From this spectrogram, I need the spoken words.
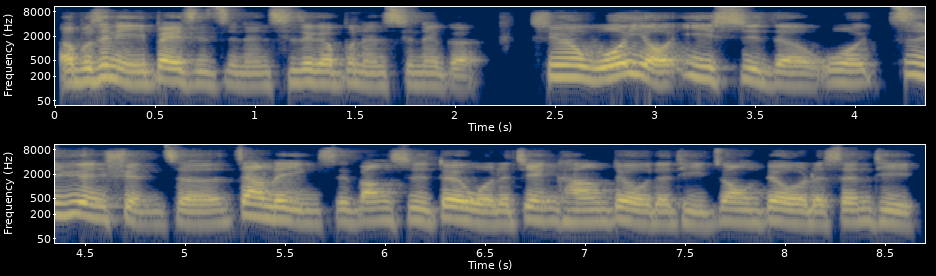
而不是你一辈子只能吃这个不能吃那个，是因为我有意识的，我自愿选择这样的饮食方式，对我的健康、对我的体重、对我的身体、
